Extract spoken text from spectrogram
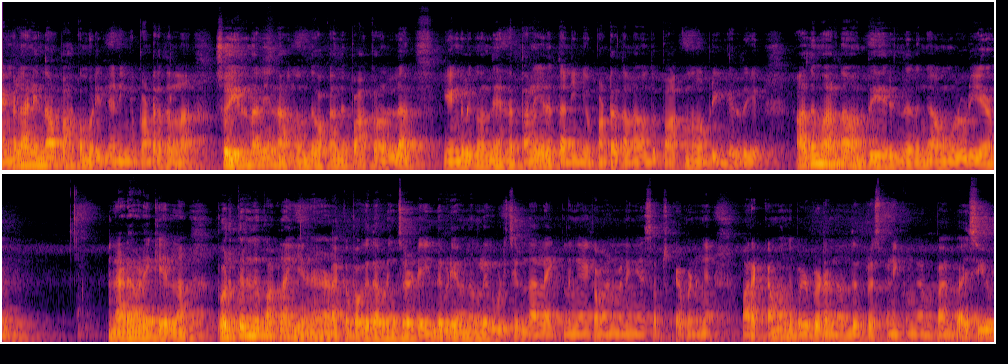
எங்களாலையும் தான் பார்க்க முடியல நீங்கள் பண்ணுறதெல்லாம் ஸோ இருந்தாலையும் நாங்கள் வந்து உட்காந்து பார்க்குறோம்ல. எங்களுக்கு வந்து என்ன தலையிடத்தை நீங்கள் பண்ணுறதெல்லாம் வந்து பார்க்கணும் அப்படிங்கிறதுக்கு. அது மாதிரி தான் வந்து இருந்ததுங்க அவங்களுடைய நடவடிக்கை எல்லாம் பொறுத்திருந்து பார்க்கலாம். இங்கே என்ன நடக்க போகுது அப்படின்னு சொல்லிட்டு இந்த வீடியோ வந்து உங்களுக்கு பிடிச்சிருந்தா லைக் பண்ணுங்கள் கமெண்ட் பண்ணுங்கள் சப்ஸ்கிரைப் பண்ணுங்கள் மறக்காமல் அந்த பெல் பட்டனை வந்து ப்ரெஸ் பண்ணிக்கோங்க. பை பை சி யூ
